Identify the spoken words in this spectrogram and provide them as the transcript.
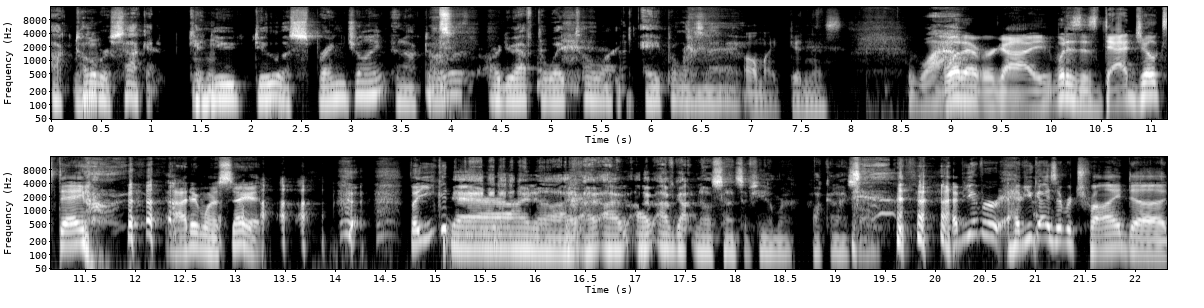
October 2nd mm-hmm. Can mm-hmm. you do a spring joint in October, or do you have to wait till like April or May? Oh my goodness! Wow. Whatever, guy. What is this? Dad jokes day? I didn't want to say it. But you could. Yeah, I know. I, I, I've got no sense of humor. What can I say? have you ever? Have you guys ever tried uh,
